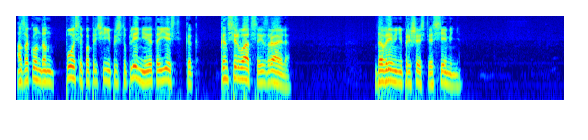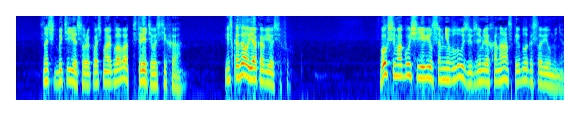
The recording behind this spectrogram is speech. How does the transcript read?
а закон дан после по причине преступления, и это есть как консервация Израиля до времени пришествия семени. Значит, Бытие, 48 глава, с 3 стиха. «И сказал Яков Иосифу, Бог всемогущий явился мне в Лузе, в земле Ханаанской, и благословил меня.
